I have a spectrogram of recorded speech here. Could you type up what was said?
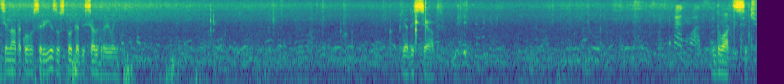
Ціна такого сервізу 150 гривень. П'ятдесят. Такая 20. Двадцять.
